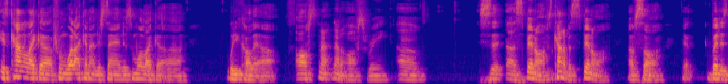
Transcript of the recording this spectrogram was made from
it's kind of like a, from what I can understand, it's more like a uh, what do you call it? Uh, off, not not an offspring, um, a spinoff. It's kind of a spinoff of Saw, but it's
